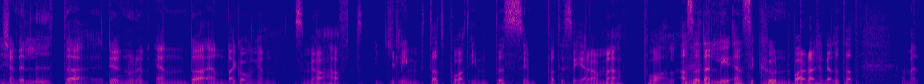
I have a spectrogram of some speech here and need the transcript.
kände lite, det är nog den enda, enda gången som jag har haft glimtat på att inte sympatisera med Paul. Alltså Mm. den, en sekund bara där kände jag lite att, ja men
